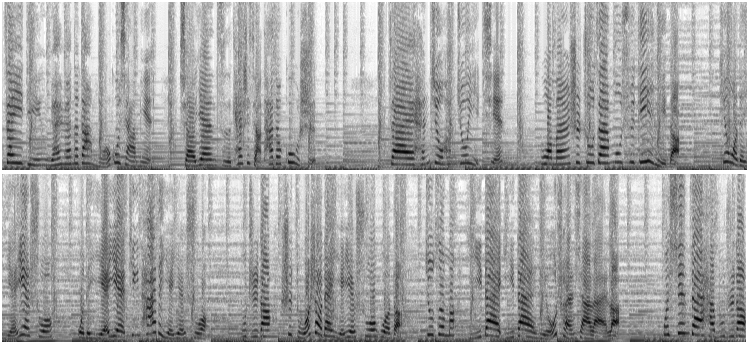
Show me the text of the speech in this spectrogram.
在一顶圆圆的大蘑菇下面。小燕子开始讲她的故事。在很久很久以前，我们是住在苜蓿地里的。听我的爷爷说，我的爷爷听他的爷爷说，不知道是多少代爷爷说过的，就这么一代一代流传下来了。我现在还不知道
